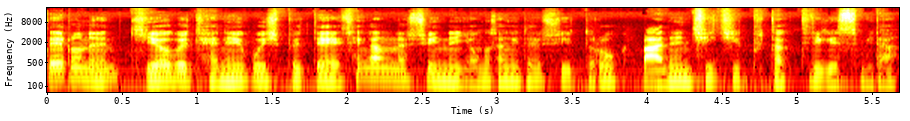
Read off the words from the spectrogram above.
때로는 기억을 되뇌고 싶을 때 생각날 수 있는 영상이 될 수 있도록 많은 지지 부탁드리겠습니다.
